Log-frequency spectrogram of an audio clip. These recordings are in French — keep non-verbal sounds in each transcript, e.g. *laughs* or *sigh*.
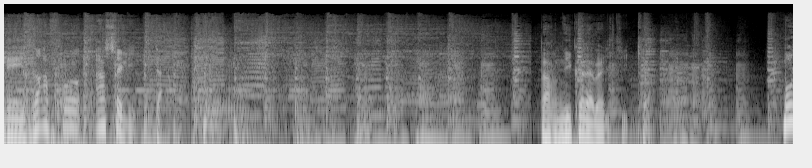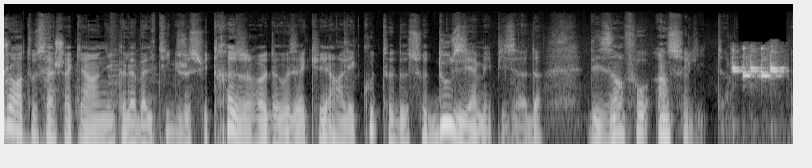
Les infos insolites. Par Nicolas Baltic. Bonjour à tous et à chacun, Nicolas Baltic, je suis très heureux de vous accueillir à l'écoute de ce douzième épisode des infos insolites.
